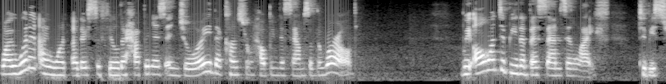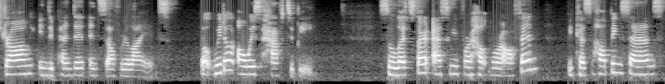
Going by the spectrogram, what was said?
why wouldn't I want others to feel the happiness and joy that comes from helping the Sams of the world? We all want to be the best Sams in life, to be strong, independent, and self reliant. But we don't always have to be. So let's start asking for help more often because helping Sams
